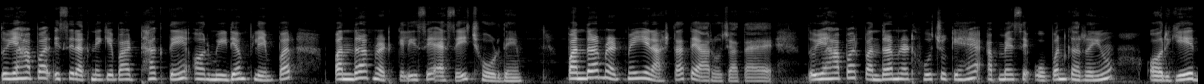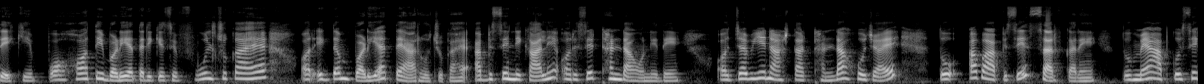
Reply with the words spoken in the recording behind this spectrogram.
तो यहाँ पर इसे रखने के बाद ढक दें और मीडियम फ्लेम पर पंद्रह मिनट के लिए इसे ऐसे ही छोड़ दें। पंद्रह मिनट में ये नाश्ता तैयार हो जाता है। तो यहाँ पर पंद्रह मिनट हो चुके हैं, अब मैं इसे ओपन कर रही हूँ और ये देखिए, बहुत ही बढ़िया तरीके से फूल चुका है और एकदम बढ़िया तैयार हो चुका है। अब इसे निकालें और इसे ठंडा होने दें और जब ये नाश्ता ठंडा हो जाए तो अब आप इसे सर्व करें। तो मैं आपको इसे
